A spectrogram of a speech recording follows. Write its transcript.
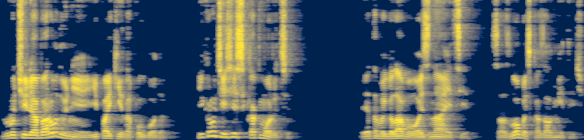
Вручили оборудование и пайки на полгода. И крутитесь, как можете». «Это вы головой знаете», — со злобой сказал Митрич.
